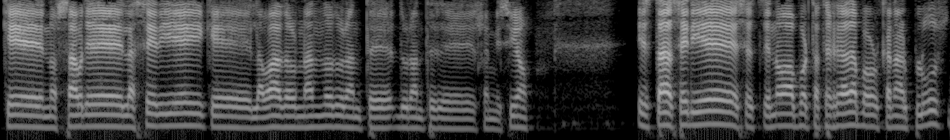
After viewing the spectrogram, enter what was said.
que nos abre la serie y que la va adornando durante, durante su emisión. Esta serie se estrenó a puerta cerrada por Canal Plus,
